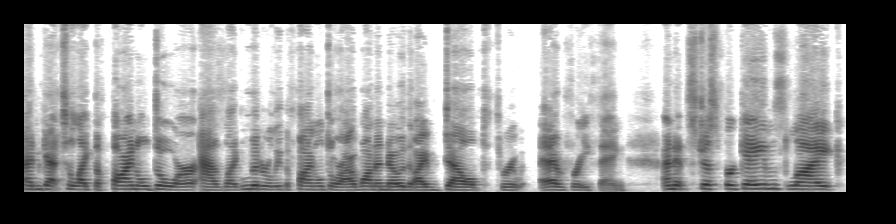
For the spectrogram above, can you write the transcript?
and get to like the final door as like literally the final door. I want to know that I've delved through everything. And it's just for games like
